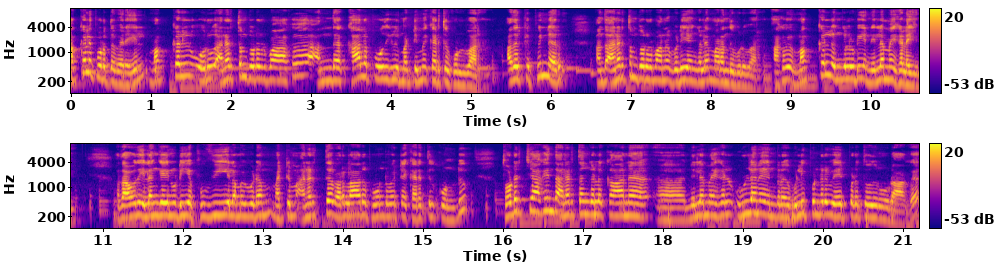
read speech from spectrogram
மக்களை பொறுத்தவரையில் மக்கள் ஒரு அனர்த்தம் தொடர்பாக அந்த காலப்பகுதிகளில் மட்டுமே கருத்தில் கொள்வார்கள். அதற்கு பின்னர் அந்த அனர்த்தம் தொடர்பான விடயங்களை மறந்து விடுவார்கள் ஆகவே மக்கள் எங்களுடைய நிலைமைகளையும் அதாவது இலங்கையினுடைய புவியியல் அமைவிடம் மற்றும் அனர்த்த வரலாறு போன்றவற்றை கருத்தில் கொண்டு தொடர்ச்சியாக இந்த அனர்த்தங்களுக்கான நிலைமைகள் உள்ளன என்ற விழிப்புணர்வு ஏற்படுத்துவதனூடாக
